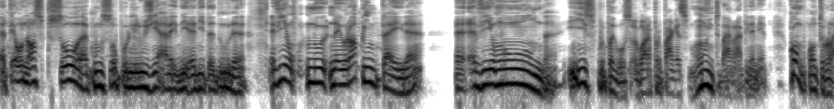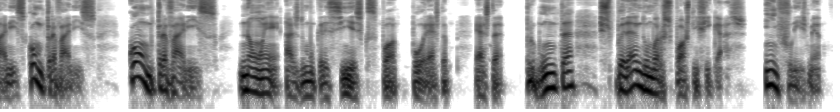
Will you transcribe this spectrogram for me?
Até o nosso Pessoa começou por elogiar a, ditadura. Havia no, na Europa inteira havia uma onda e isso propagou-se. Agora propaga-se muito mais rapidamente. Como controlar isso? Como travar isso? Como travar isso? Não é às democracias que se pode pôr esta, esta pergunta esperando uma resposta eficaz. Infelizmente.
